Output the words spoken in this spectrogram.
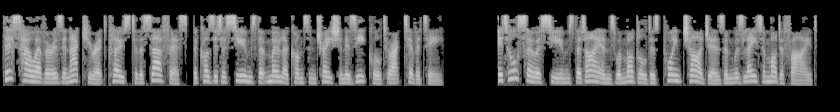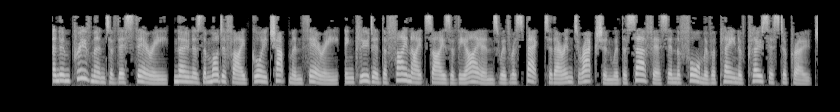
This however is inaccurate close to the surface, because it assumes that molar concentration is equal to activity. It also assumes that ions were modeled as point charges and was later modified. An improvement of this theory, known as the modified Gouy-Chapman theory, included the finite size of the ions with respect to their interaction with the surface in the form of a plane of closest approach.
